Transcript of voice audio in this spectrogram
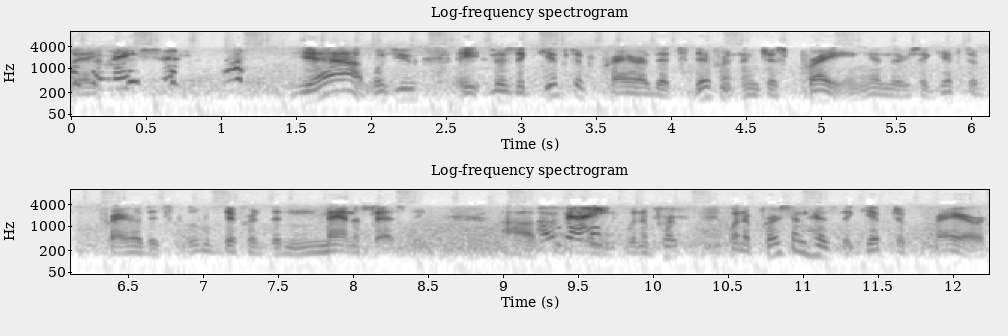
they, confirmation. yeah, well, you eh, there's a gift of prayer that's different than just praying, and there's a gift of prayer that's a little different than manifesting. Uh, Okay. When, when a per, when a person has the gift of prayer,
